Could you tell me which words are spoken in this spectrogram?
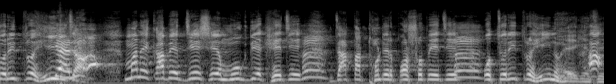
চরিত্রহীন চা মানে কাপে যে সে মুখ দিয়ে খেয়েছে হ্যাঁ। যা তার ঠোঁটের স্পর্শ পেয়েছে হ্যাঁ। ও চরিত্রহীন হয়ে গেছে।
